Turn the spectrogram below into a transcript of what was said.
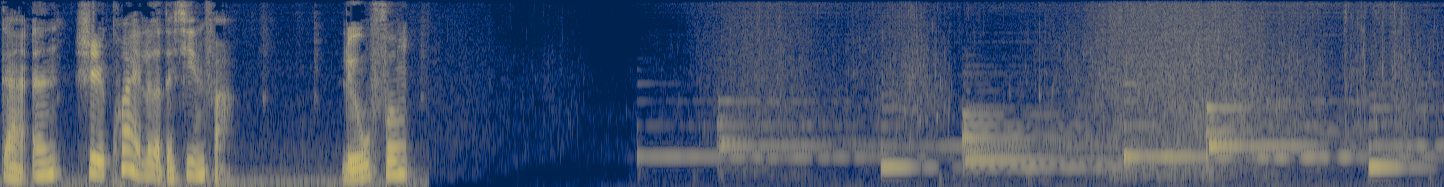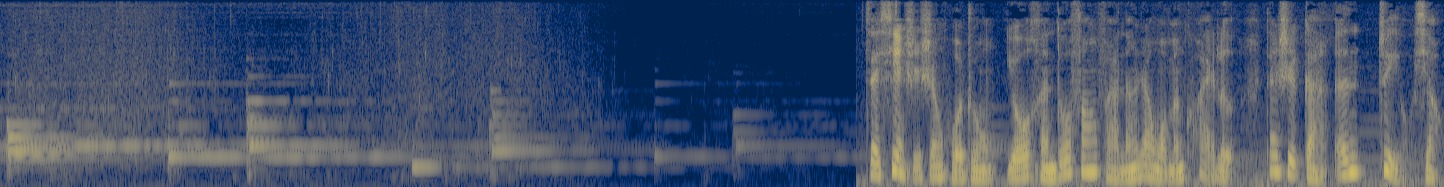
感恩是快乐的心法。刘峰。在现实生活中，有很多方法能让我们快乐，但是感恩最有效。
